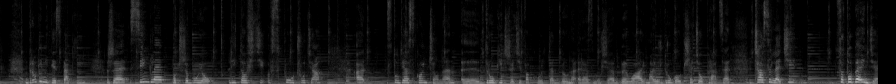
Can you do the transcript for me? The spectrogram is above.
Drugi mit jest taki, że single potrzebują litości, współczucia, studia skończone, y, drugi, trzeci fakultet, był na Erasmusie, była, ma już drugą, trzecią pracę. Czas leci, co to będzie?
